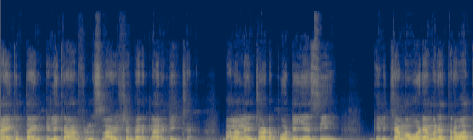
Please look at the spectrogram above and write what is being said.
నాయకులతో ఆయన టెలికాన్ఫరెన్స్లో ఆ విషయంపైన క్లారిటీ ఇచ్చారు. బలం లేని చోట పోటీ చేసి గెలిచామా ఓడామనే తర్వాత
